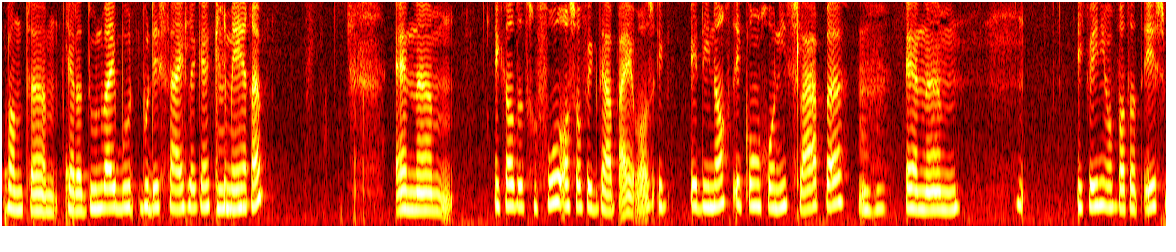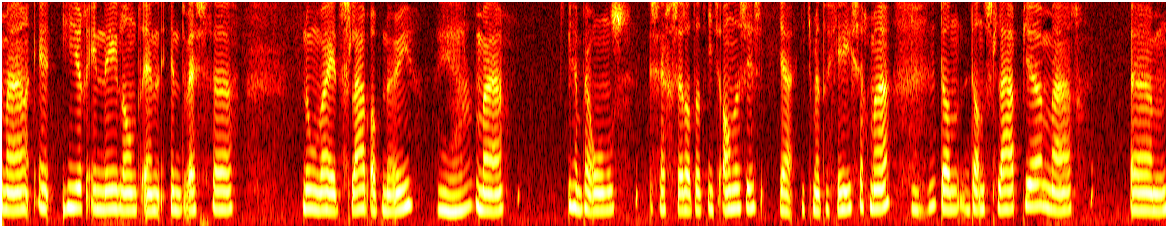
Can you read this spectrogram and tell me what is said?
Want ehm, ja, dat doen wij boe- boeddhisten eigenlijk, hè, cremeren. En ehm, ik had het gevoel alsof ik daarbij was. Ik, die nacht, ik kon gewoon niet slapen. Mhm. En ehm, ik weet niet of wat dat is, maar in- hier in Nederland en in het Westen noemen wij het slaapapneu. Ja. Maar ja, bij ons zeggen ze dat dat iets anders is. Ja, iets met de geest, zeg maar. Mhm. Dan, dan slaap je, maar ehm,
